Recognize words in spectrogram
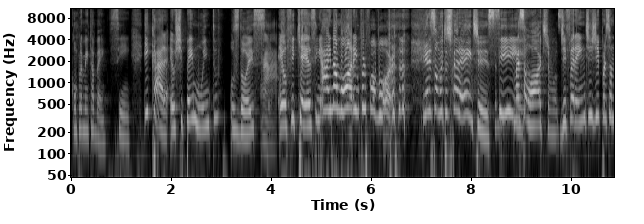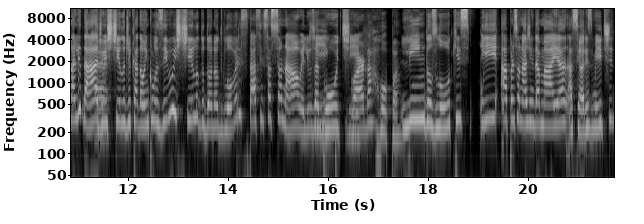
complementa bem. Sim. E, cara, eu chipei muito os dois. Ah. Eu fiquei assim, ai, namorem, por favor. e eles são muito diferentes. Sim. Mas são ótimos. Diferentes de personalidade, é. o estilo de cada um. Inclusive, o estilo do Donald Glover está sensacional. Ele usa que Gucci. Guarda-roupa. Lindos looks. E a personagem da Maia, a senhora Smith,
